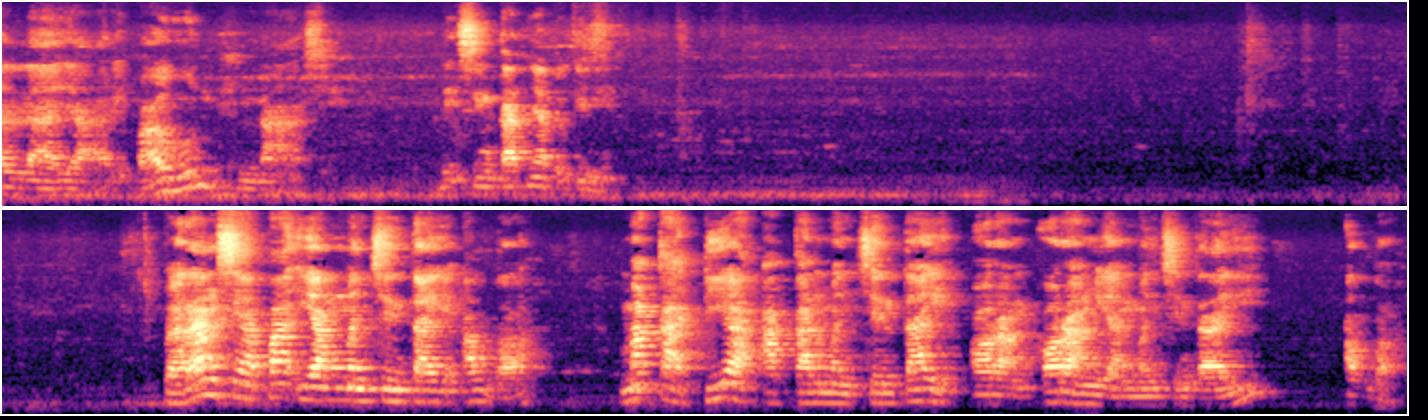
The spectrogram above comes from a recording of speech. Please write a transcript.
Allah ya'rifahun nas. Disingkatnya begini. Barang siapa yang mencintai Allah, maka dia akan mencintai orang-orang yang mencintai Allah.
